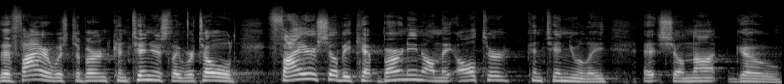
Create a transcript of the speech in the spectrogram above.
the fire was to burn continuously. We're told, Fire shall be kept burning on the altar continually, it shall not go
